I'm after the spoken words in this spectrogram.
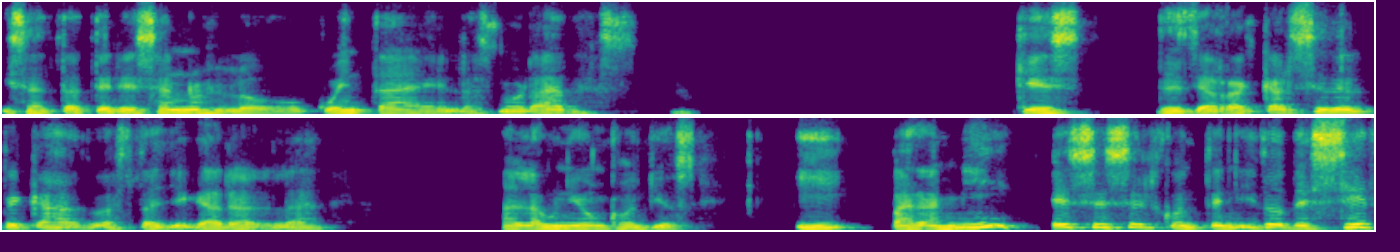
Y Santa Teresa nos lo cuenta en las moradas, que es desde arrancarse del pecado hasta llegar a la, a la unión con Dios. Y para mí ese es el contenido de ser,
